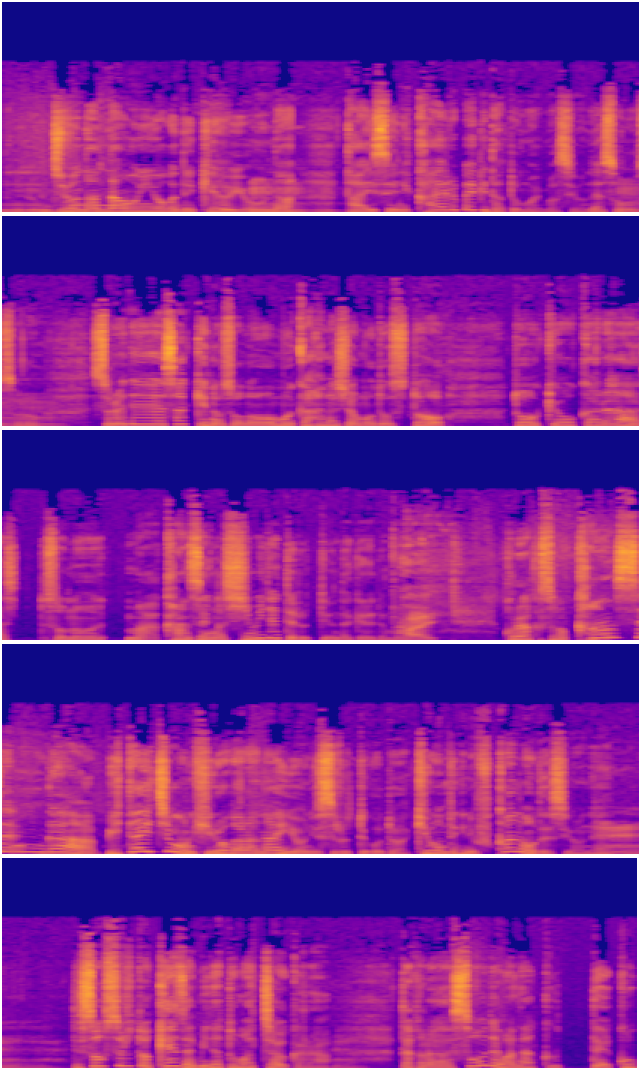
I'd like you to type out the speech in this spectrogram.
軟な運用ができるような体制に変えるべきだと思いますよね、そろそろ。それでさっきのそのもう一回話を戻すと東京からその、まあ、感染が染み出てるっていうんだけれども、はい、これはその感染が微体一問広がらないようにするってことは基本的に不可能ですよね。でそうすると経済みんな止まっちゃうから、だからそうではなくって国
